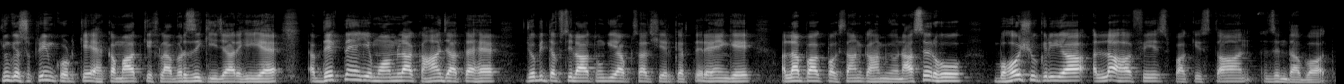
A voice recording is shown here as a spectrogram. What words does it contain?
क्योंकि सुप्रीम कोर्ट के अहकाम की खिलाफ वर्जी की जा रही है। अब देखते हैं ये मामला कहाँ जाता है। जो भी तफसीत होंगी आपके साथ शेयर करते रहेंगे। अल्लाह पाक पाकिस्तान का हामी मुनासर हो। बहुत शुक्रिया। अल्लाह हाफिज़। पाकिस्तान जिंदाबाद।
